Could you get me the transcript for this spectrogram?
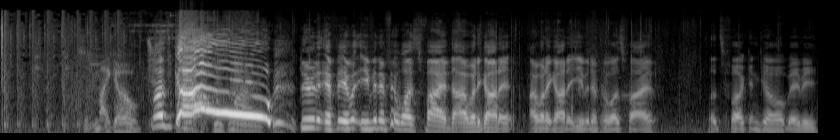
This is my go. Let's go! Dude, if it, even if it was five, I would have got it. I would have got it even if it was five. Let's fucking go, baby.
